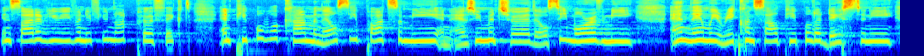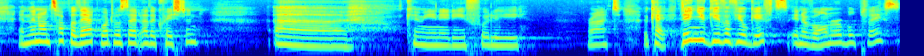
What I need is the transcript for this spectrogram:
inside of you, even if you're not perfect. And people will come and they'll see parts of me. And as you mature, they'll see more of me. And then we reconcile people to destiny. And then on top of that, what was that other question? Uh, community fully, right? Okay, then you give of your gifts in a vulnerable place.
